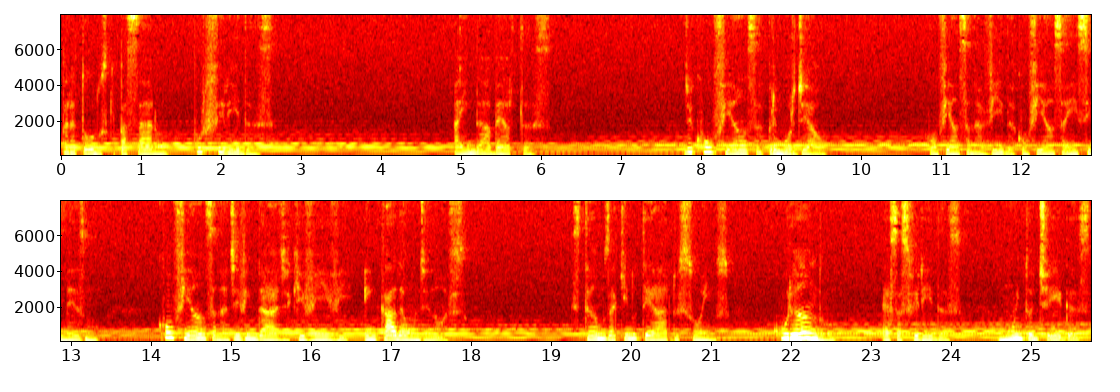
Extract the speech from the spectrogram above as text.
para todos que passaram por feridas ainda abertas de confiança primordial, confiança na vida, confiança em si mesmo, confiança na divindade que vive em cada um de nós. Estamos aqui no Tear dos Sonhos, curando essas feridas muito antigas.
